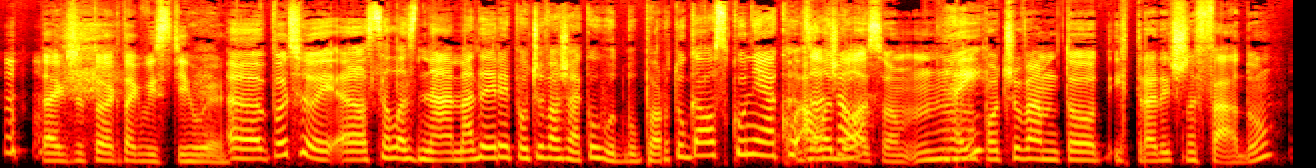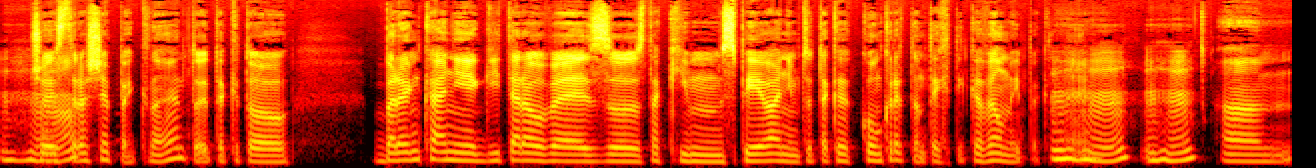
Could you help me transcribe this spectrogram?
takže to tak vystihuje. Uh, počuj, uh, Celest, na Madeire počúvaš akú hudbu? Portugalsku nejakú? Začala alebo... som. Mm-hmm, Hej? Počúvam to ich tradičné fádu, uh-huh. čo je strašne pekné. To je takéto brenkanie gitarové s, s takým spievaním. To je taká konkrétna technika, veľmi. Uh-huh, uh-huh. Um,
